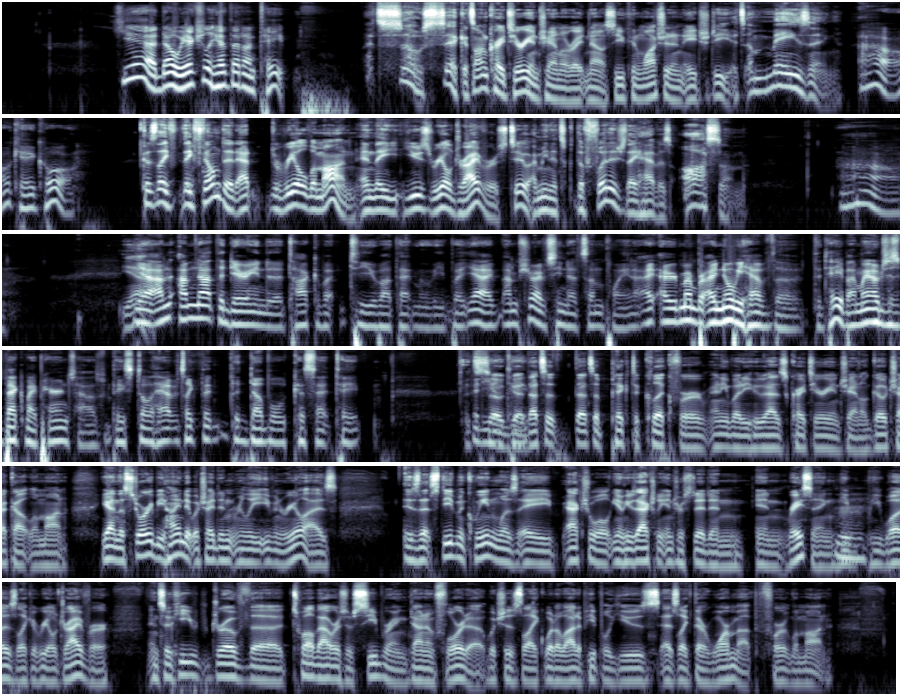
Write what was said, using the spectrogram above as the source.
Yeah, no, we actually had that on tape. It's so sick. It's on Criterion Channel right now, so you can watch it in HD. It's amazing. Oh, okay, cool. Because they they filmed it at the real Le Mans and they used real drivers too. I mean, it's the footage they have is awesome. Oh, Yeah, yeah. I'm I'm not the daring to talk about to you about that movie, but yeah, I, I'm sure I've seen it at some point. I, I remember. I know we have the the tape. I mean, I was just back at my parents' house, but they still have. It's like the the double cassette tape. it's so good. That's a that's a pick to click for anybody who has Criterion Channel. Go check out Le Mans. Yeah, and the story behind it, which I didn't really even realize, is that Steve McQueen was a actual you know he was actually interested in in racing. He he was like a real driver. And so he drove the 12 hours of Sebring down in Florida, which is like what a lot of people use as like their warm up for Le Mans.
